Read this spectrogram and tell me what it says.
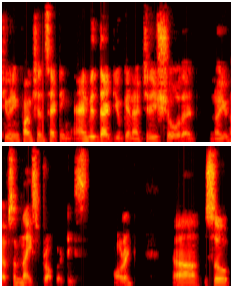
tuning function setting and with that you can actually show that know you have some nice properties all right uh, so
